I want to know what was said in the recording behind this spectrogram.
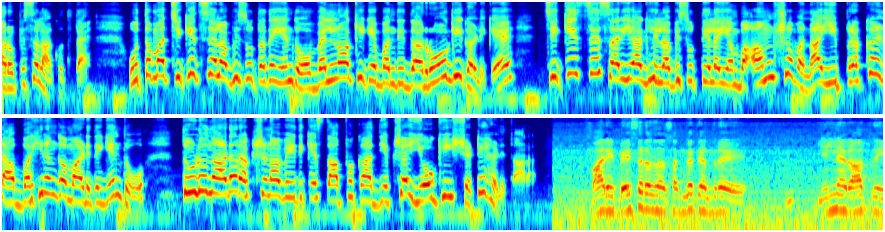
ಆರೋಪಿಸಲಾಗುತ್ತಿದೆ. ಉತ್ತಮ ಚಿಕಿತ್ಸೆ ಲಭಿಸುತ್ತದೆ ಎಂದು ವೆಲ್ನಾಕಿಗೆ ಬಂದಿದ್ದ ರೋಗಿಗಳಿಗೆ ಚಿಕಿತ್ಸೆ ಸರಿಯಾಗಿ ಲಭಿಸುತ್ತಿಲ್ಲ ಎಂಬ ಅಂಶವನ್ನ ಈ ಪ್ರಕರಣ ಬಹಿರಂಗ ಮಾಡಿದೆ ಎಂದು ತುಳುನಾಡ ರಕ್ಷಣಾ ವೇದಿಕೆ ಸ್ಥಾಪಕ ಅಧ್ಯಕ್ಷ ಯೋಗಿ ಶೆಟ್ಟಿ ಹೇಳಿದ್ದಾರೆ. ಭಾರಿ ಬೇಸರದ ಸಂಗತಿ ಅಂದ್ರೆ ನಿನ್ನೆ ರಾತ್ರಿ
